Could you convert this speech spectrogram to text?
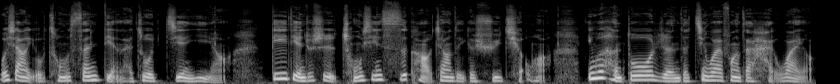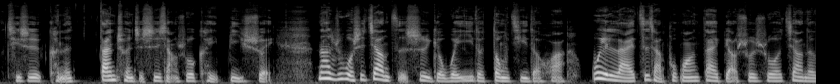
我想有从三点来做建议啊。第一点就是重新思考这样的一个需求哈，因为很多人的境外放在海外哦，其实可能单纯只是想说可以避税。那如果是这样子是一个唯一的动机的话，未来资产曝光代表说说这样的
